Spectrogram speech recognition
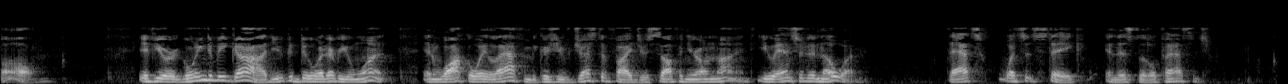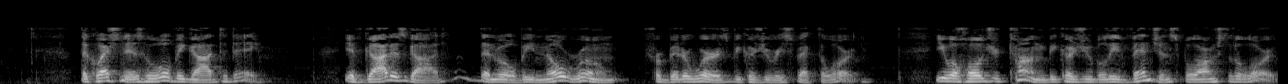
all. If you are going to be God, you can do whatever you want and walk away laughing because you've justified yourself in your own mind. You answer to no one. That's what's at stake in this little passage. The question is, who will be God today? If God is God, then there will be no room for bitter words because you respect the Lord. You will hold your tongue because you believe vengeance belongs to the Lord.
